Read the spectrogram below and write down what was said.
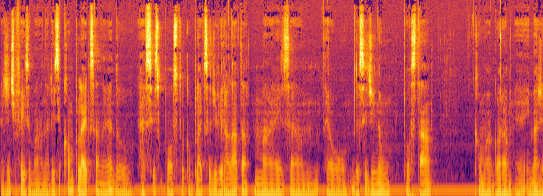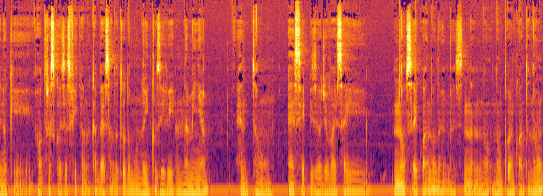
A gente fez uma análise complexa, né, do esse suposto complexo de vira-lata, mas um, eu decidi não postar. Como agora é, imagino que outras coisas ficam na cabeça de todo mundo, inclusive na minha. Então, esse episódio vai sair não sei quando, né? Mas não, não, não por enquanto não.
